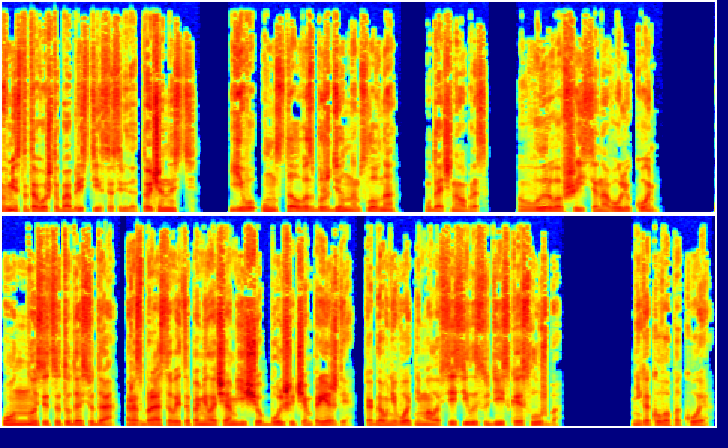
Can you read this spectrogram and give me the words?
вместо того, чтобы обрести сосредоточенность, его ум стал возбужденным, словно удачный образ, вырвавшийся на волю конь. Он носится туда-сюда, разбрасывается по мелочам еще больше, чем прежде, когда у него отнимала все силы судейская служба. Никакого покоя.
